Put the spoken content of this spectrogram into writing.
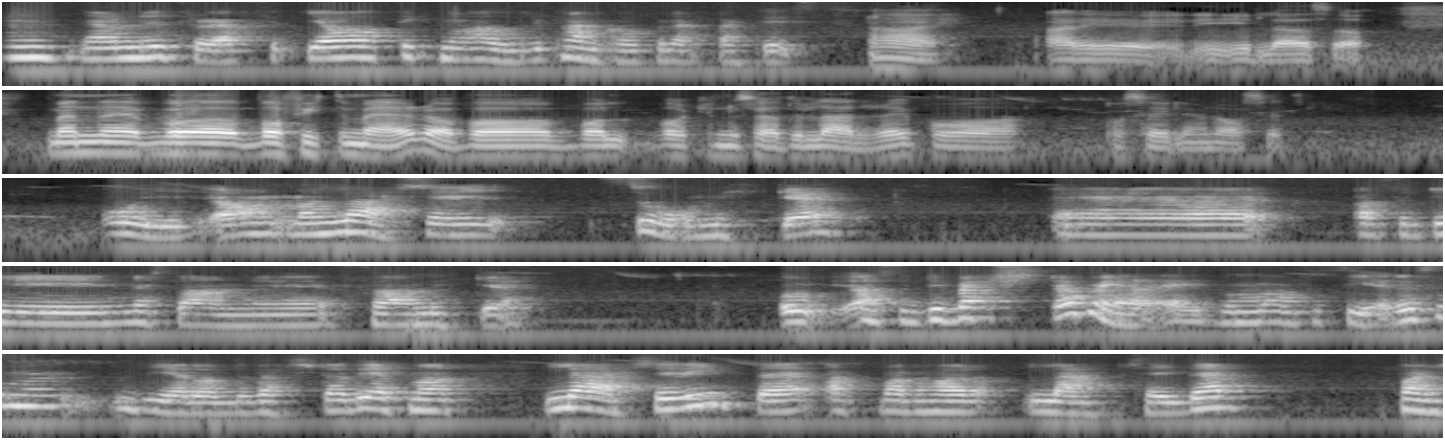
Mm, ja, det tror jag. För jag fick nog aldrig pannkakor där faktiskt. Nej, ja, det, är, det är illa alltså. Men eh, vad, vad fick du med dig då? Vad, vad, vad kan du säga att du lärde dig på, på segelgymnasiet? Oj, ja man lär sig så mycket. Eh, alltså det är nästan eh, för mycket. Och alltså det värsta med det, om man får se det som en del av det värsta, det är att man lär sig inte att man har lärt sig det förrän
